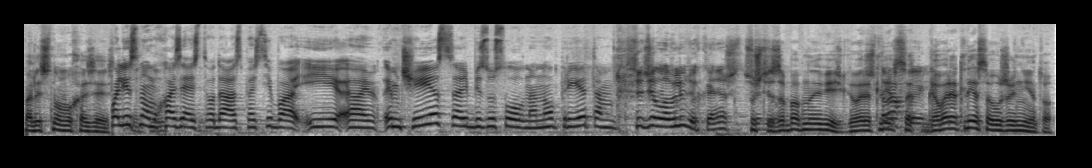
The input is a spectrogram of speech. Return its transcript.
по лесному хозяйству. По лесному хозяйству, да, спасибо. И э, МЧС, безусловно, но при этом... Все дело в людях, конечно. Слушайте, забавная вещь. Говорят, леса, говорят, леса уже нету.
